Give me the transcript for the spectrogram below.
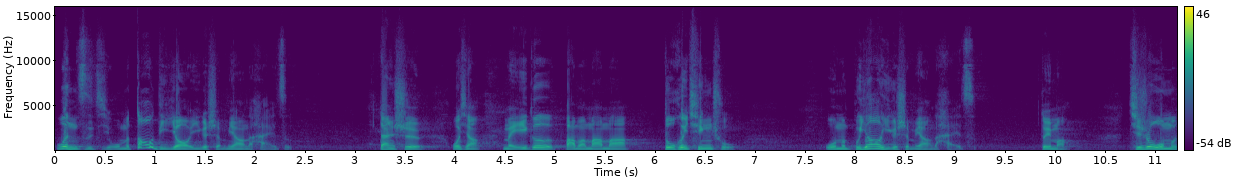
问自己：我们到底要一个什么样的孩子？但是，我想每一个爸爸妈妈都会清楚，我们不要一个什么样的孩子，对吗？其实我们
